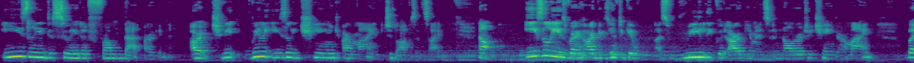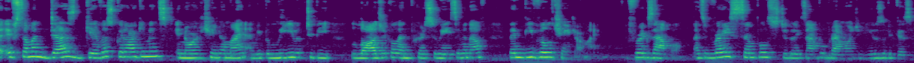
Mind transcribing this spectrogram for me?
easily dissuaded from that argument, or we really easily change our mind to the opposite side. Now, easily is very hard because you have to give us really good arguments in order to change our mind. But if someone does give us good arguments in order to change our mind, and we believe it to be logical and persuasive enough, then we will change our mind. For example, that's a very simple, stupid example, but I want to use it because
